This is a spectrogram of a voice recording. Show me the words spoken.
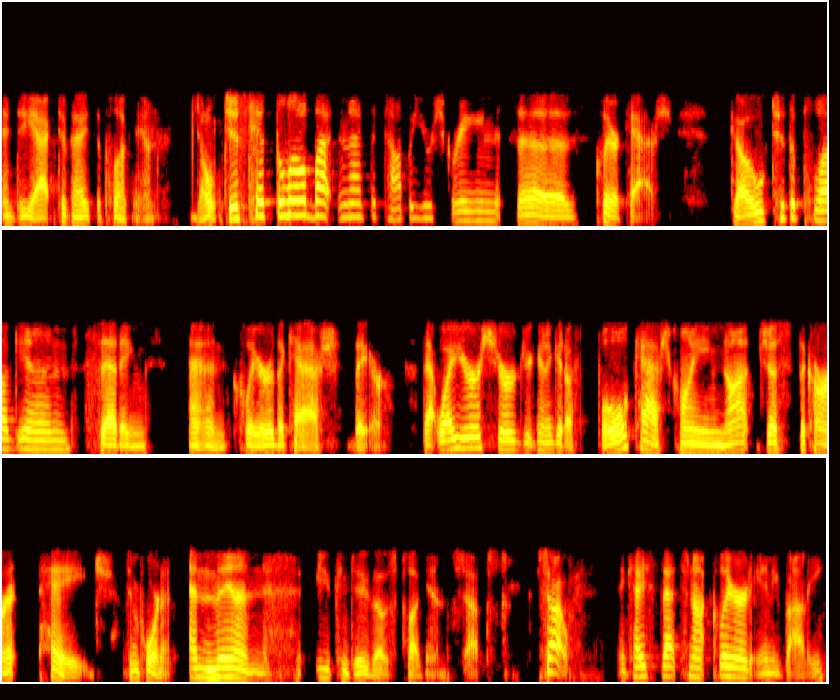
and deactivate the plugin. Don't just hit the little button at the top of your screen that says clear cache. Go to the plugin settings and clear the cache there. That way you're assured you're going to get a full cache clean, not just the current page. It's important. And then you can do those plug in steps. So, in case that's not clear to anybody,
